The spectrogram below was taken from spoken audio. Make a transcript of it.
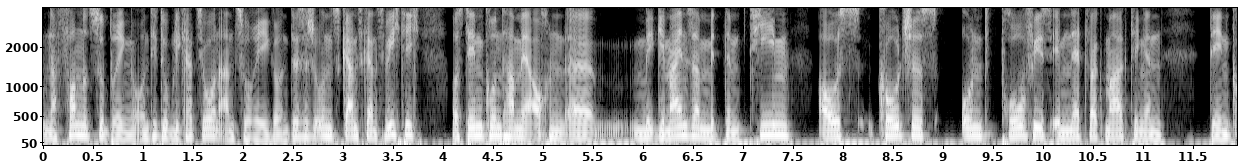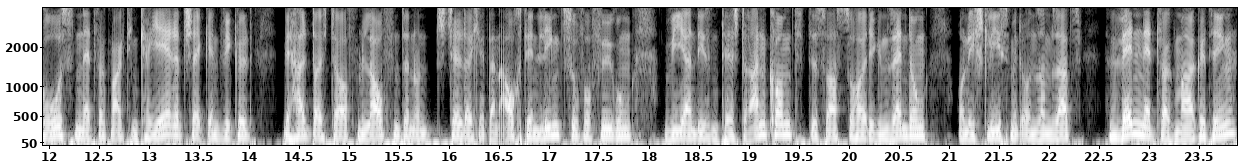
nach vorne zu bringen und die Duplikation anzuregen. Und das ist uns ganz, ganz wichtig. Aus dem Grund haben wir auch ein, äh, mit, gemeinsam mit einem Team aus Coaches und Profis im Network Marketing den großen Network Marketing Karriere-Check entwickelt. Wir halten euch da auf dem Laufenden und stellt euch dann auch den Link zur Verfügung, wie ihr an diesen Test rankommt. Das war's zur heutigen Sendung und ich schließe mit unserem Satz, wenn Network Marketing,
